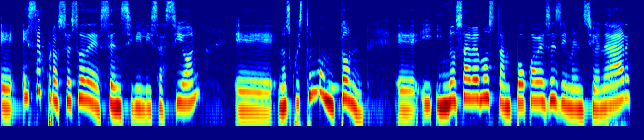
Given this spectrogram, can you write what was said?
eh, ese proceso de sensibilización eh, nos cuesta un montón eh, y, no sabemos tampoco a veces dimensionar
